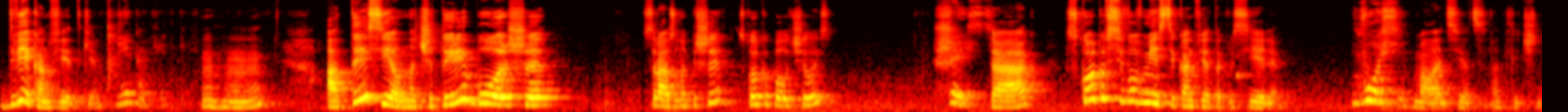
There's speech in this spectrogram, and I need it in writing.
две конфетки. Две конфетки. Угу. А ты съел на 4 больше. Сразу напиши, сколько получилось. 6. Так, сколько всего вместе конфеток вы съели? 8. Молодец, отлично.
